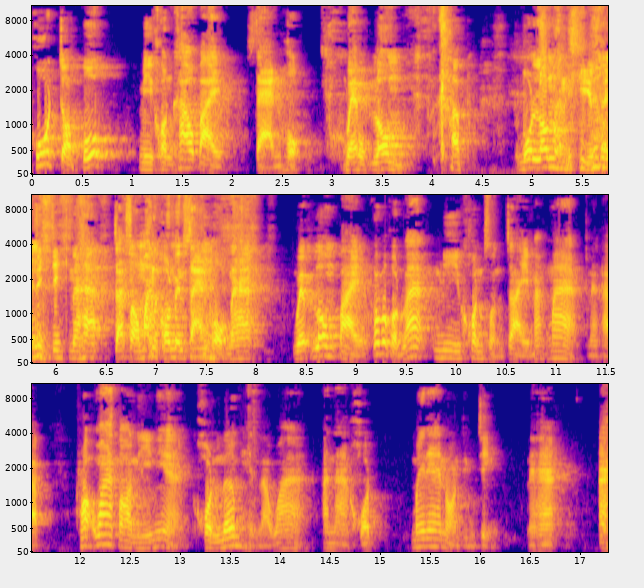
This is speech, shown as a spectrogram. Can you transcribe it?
พูดจบปุ๊บมีคนเข้าไปแสนหกเว็บล่มครับ บนล่มทันทีเลยจริงๆนะฮะจากสองพันคนเป็นแสนหกนะฮะเว็บล่มไปก็ปรากฏว่ามีคนสนใจมากๆนะครับ เพราะว่าตอนนี้เนี่ยคนเริ่มเห็นแล้วว่าอนาคตไม่แน่นอนจริง ๆนะฮะอะ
